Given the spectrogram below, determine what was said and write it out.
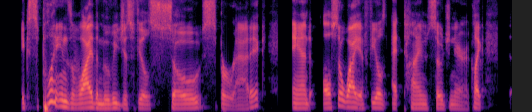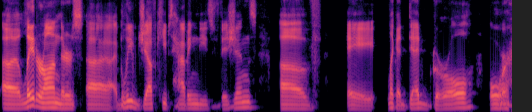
explains why the movie just feels so sporadic, and also why it feels at times so generic. Like, uh, later on, there's, uh, I believe Jeff keeps having these visions of a like, a dead girl, or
